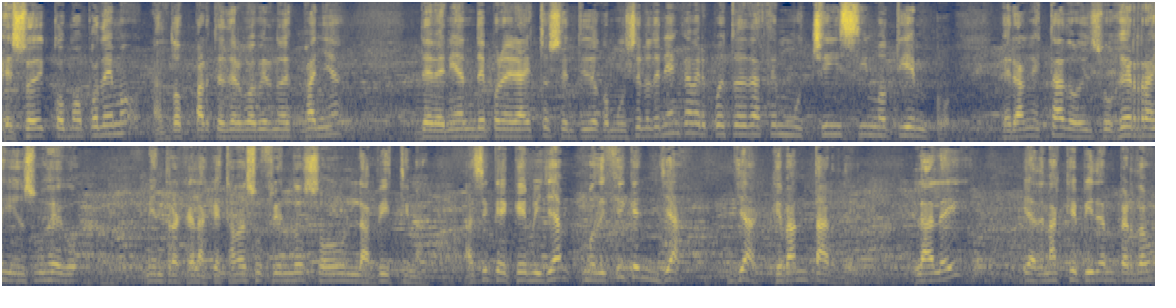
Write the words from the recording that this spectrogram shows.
eso es como Podemos, las dos partes del gobierno de España, deberían de poner a esto sentido común. Se lo tenían que haber puesto desde hace muchísimo tiempo, pero han estado en sus guerras y en sus egos, mientras que las que estaban sufriendo son las víctimas. Así que que modifiquen ya, ya, que van tarde, la ley y además que piden perdón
